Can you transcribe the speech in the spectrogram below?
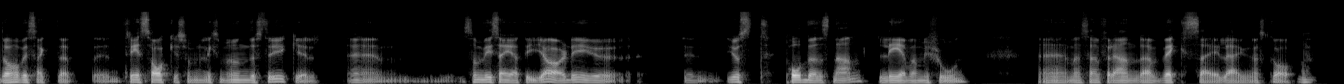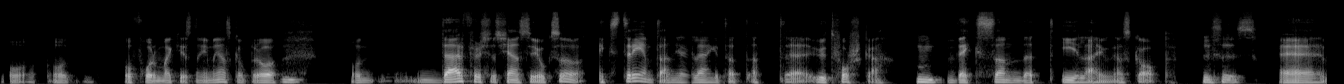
då har vi sagt att eh, tre saker som liksom understryker, som vi säger att vi gör, det är ju just poddens namn, Leva Mission. men sen för det andra växa i lärjungaskap mm. och, och, och forma kristna gemenskaper. Och, mm. Och därför så känns det ju också extremt angeläget att, att utforska mm. växandet i lärjungaskap. Precis. Eh,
